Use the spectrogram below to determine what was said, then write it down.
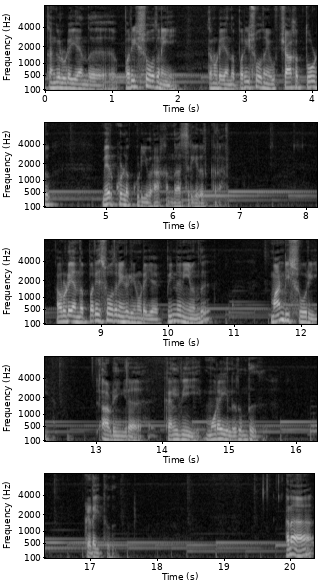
தங்களுடைய அந்த பரிசோதனையை தன்னுடைய அந்த பரிசோதனை உற்சாகத்தோடு மேற்கொள்ளக்கூடியவராக அந்த ஆசிரியர் இருக்கிறார். அவருடைய அந்த பரிசோதனைகளினுடைய பின்னணி வந்து மாண்டிசோரி அப்படிங்கிற கல்வி முறையிலிருந்து கிடைத்தது. ஆனால்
